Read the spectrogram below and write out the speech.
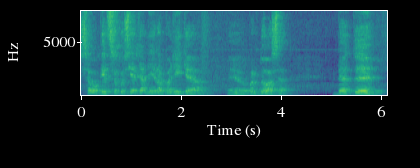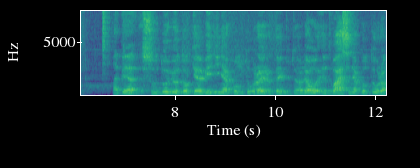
savo pėdsakus jie ten yra palikę e, varduose. Bet e, apie suduvių tokią vidinę kultūrą ir taip toliau, dvasinę kultūrą,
